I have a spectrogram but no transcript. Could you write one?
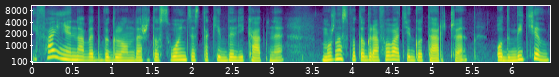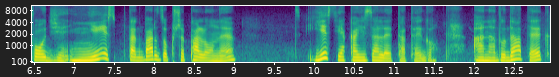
i fajnie nawet wygląda, że to słońce jest takie delikatne. Można sfotografować jego tarczę. Odbicie w wodzie nie jest tak bardzo przepalone, jest jakaś zaleta tego. A na dodatek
